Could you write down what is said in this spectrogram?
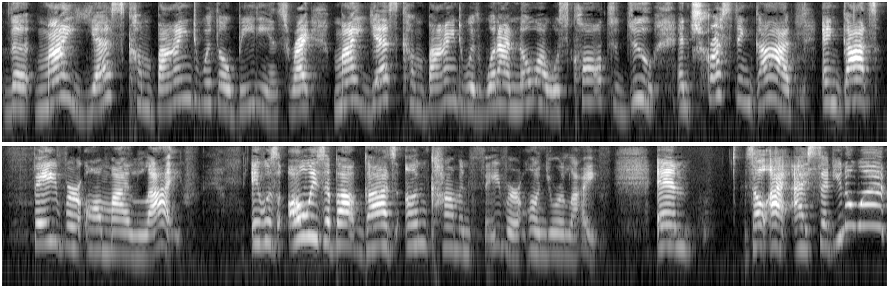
the my yes combined with obedience, right? My yes combined with what I know I was called to do and trusting God and God's favor on my life. it was always about God's uncommon favor on your life. And so I, I said, you know what?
